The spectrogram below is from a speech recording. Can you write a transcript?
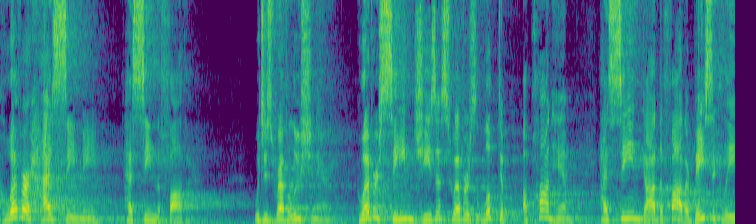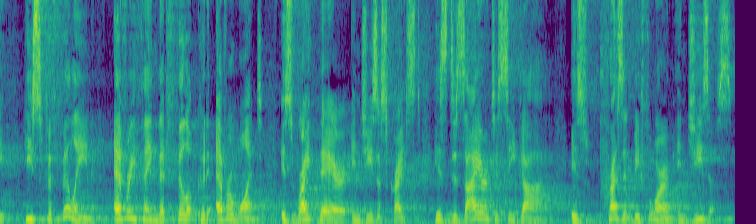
whoever has seen me has seen the Father, which is revolutionary. Whoever's seen Jesus, whoever's looked upon him, has seen God the Father. Basically, he's fulfilling everything that Philip could ever want is right there in Jesus Christ. His desire to see God is present before him in Jesus.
